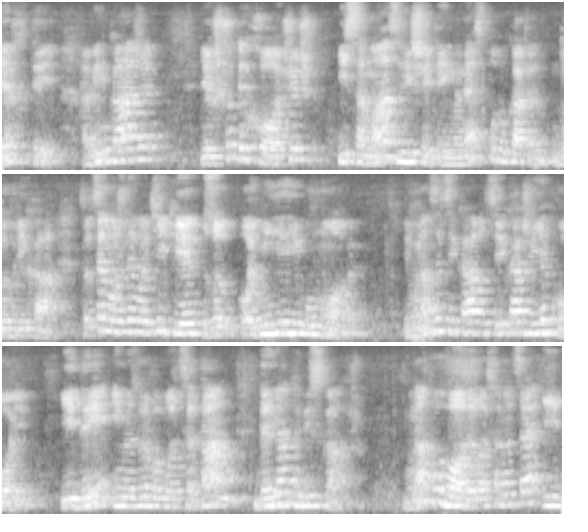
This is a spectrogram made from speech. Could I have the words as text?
лягти. А він каже: якщо ти хочеш і сама згрішити, і мене спонукати до гріха, то це можливо тільки з однієї умови. І вона зацікавилася і каже, якої? Іди, і ми зробимо це там, де я тобі скажу. Вона погодилася на це, і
